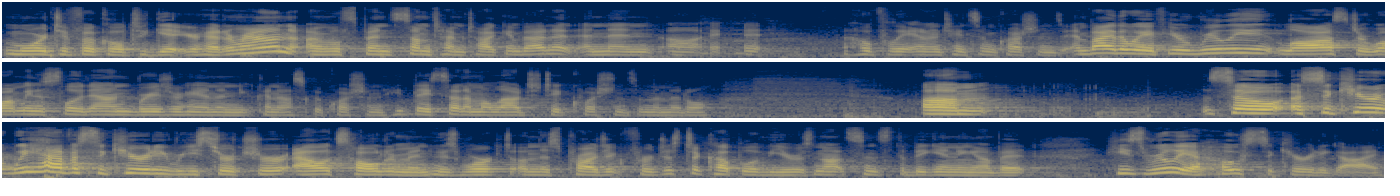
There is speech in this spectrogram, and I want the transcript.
more difficult to get your head around. I will spend some time talking about it, and then uh, it, hopefully entertain some questions. And by the way, if you're really lost or want me to slow down, raise your hand and you can ask a question. They said I'm allowed to take questions in the middle. Um, so a secure, we have a security researcher, Alex Halderman, who's worked on this project for just a couple of years, not since the beginning of it. He's really a host security guy,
